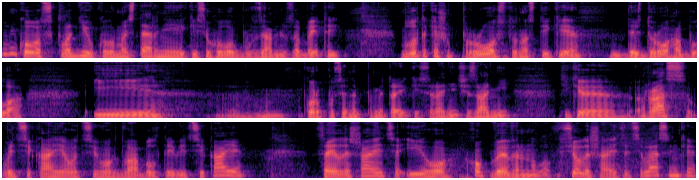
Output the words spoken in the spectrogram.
ну, коло складів, коло майстерні, якийсь уголок був в землю забитий. Було таке, що просто настільки десь дорога була, і корпус, я не пам'ятаю, який середній чи задній, тільки раз відсікає оці два болти, відсікає, цей лишається і його хоп, вивернуло. Все лишається цілесеньке,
